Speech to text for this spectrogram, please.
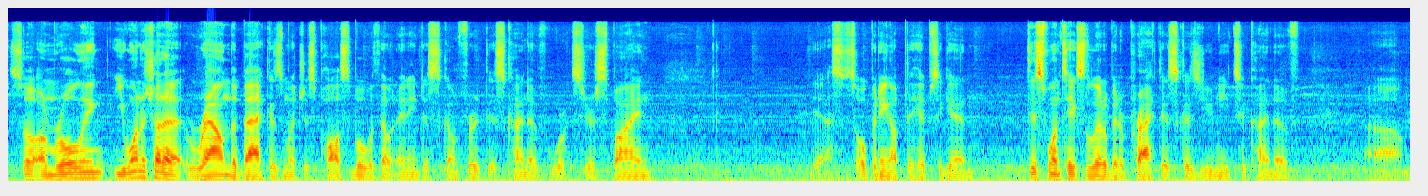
So I'm rolling. You want to try to round the back as much as possible without any discomfort. This kind of works your spine. Yes yeah, so it's opening up the hips again this one takes a little bit of practice because you need to kind of um,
